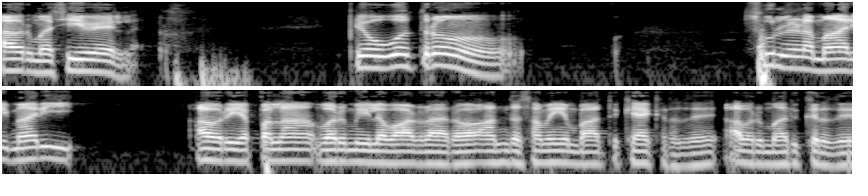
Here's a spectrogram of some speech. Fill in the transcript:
அவர் மசியவே இல்லை. இப்படி ஒவ்வொருத்தரும் சூழ்நிலை மாறி மாறி அவர் எப்பெல்லாம் வறுமையில் வாடுறாரோ அந்த சமயம் பார்த்து கேட்குறது அவர் மறுக்கிறது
